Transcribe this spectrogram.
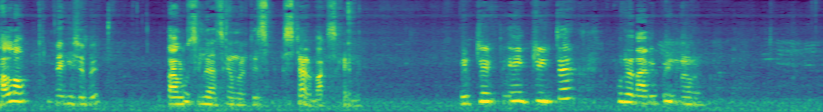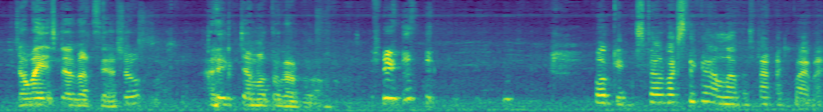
ভালো, এক হিসেবে। তারপর ছিল আজকে আমরা একটি স্টার বাক্স খেলে এই ট্রিট এই ট্রিটটা পুরো নারী পেট সবাই স্টার বাক্সে আসো, আর ইচ্ছা মতো করল ওকে স্টার বাক্স থেকে আল্লাহ হাফেজ, টাটা বাই বাই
